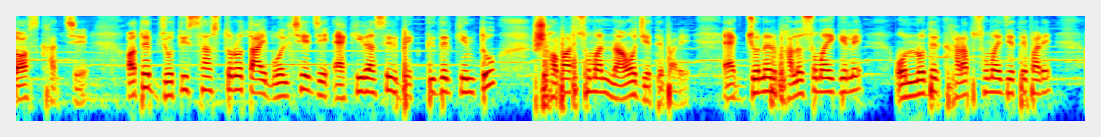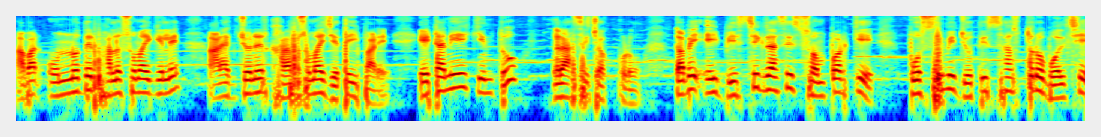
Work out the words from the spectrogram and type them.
লস খাচ্ছে। অতএব জ্যোতিষশাস্ত্র তাই বলছে যে একই রাশির ব্যক্তিদের কিন্তু সবার সমান নাও যেতে পারে। একজনের ভালো সময় গেলে অন্যদের খারাপ সময় যেতে পারে, আবার অন্যদের ভালো সময় গেলে আর একজনের খারাপ সময় যেতেই পারে। এটা নিয়েই কিন্তু রাশিচক্র। তবে এই বৃশ্চিক রাশির সম্পর্কে পশ্চিমী জ্যোতিষশাস্ত্র বলছে,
